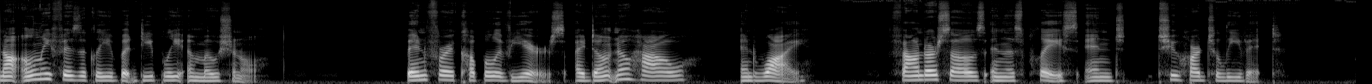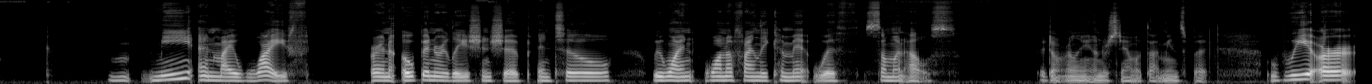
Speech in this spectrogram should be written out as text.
not only physically, but deeply emotional. Been for a couple of years. I don't know how and why. Found ourselves in this place and too hard to leave it. M- me and my wife or an open relationship until we want want to finally commit with someone else. I don't really understand what that means, but we are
